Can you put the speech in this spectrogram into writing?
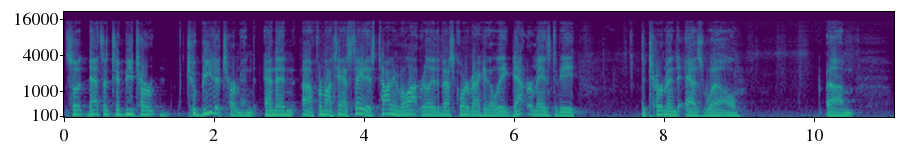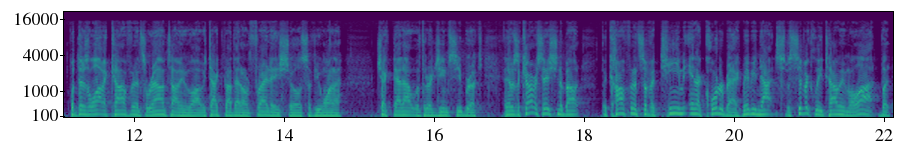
So that's a to be ter- to be determined. And then uh, for Montana State, is Tommy Mellott really the best quarterback in the league? That remains to be determined as well. Um, but there's a lot of confidence around Tommy Mellott. We talked about that on Friday's show. So if you want to check that out with Regime Seabrook. And it was a conversation about the confidence of a team in a quarterback. Maybe not specifically Tommy Mellott, but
